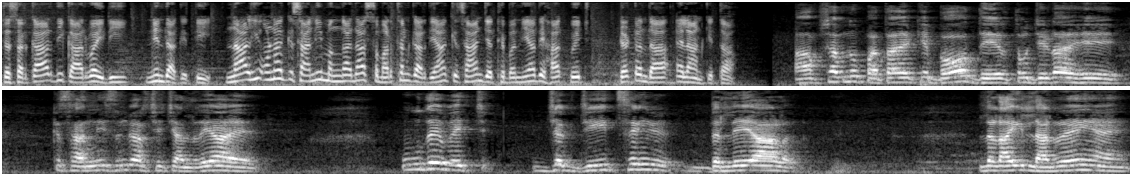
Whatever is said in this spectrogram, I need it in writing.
ਤੇ ਸਰਕਾਰ ਦੀ ਕਾਰਵਾਈ ਦੀ ਨਿੰਦਾ ਕੀਤੀ। ਨਾਲ ਹੀ ਉਹਨਾਂ ਕਿਸਾਨੀ ਮੰਗਾਂ ਦਾ ਸਮਰਥਨ ਕਰਦਿਆਂ ਕਿਸਾਨ ਜਥੇਬੰਦੀਆਂ ਦੇ ਹੱਕ ਵਿੱਚ ਡਟਣ ਦਾ ਐਲਾਨ ਕੀਤਾ। ਆਪ ਸਭ ਨੂੰ ਪਤਾ ਹੈ ਕਿ ਬਹੁਤ ਦੇਰ ਤੋਂ ਜਿਹੜਾ ਇਹ ਕਿਸਾਨੀ ਸੰਘਰਸ਼ ਚੱਲ ਰਿਹਾ ਹੈ, ਉਹਦੇ ਵਿੱਚ ਜਗਜੀਤ ਸਿੰਘ ਡੱਲੇਵਾਲ ਲੜਾਈ ਲੜ ਰਹੇ ਹੈ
